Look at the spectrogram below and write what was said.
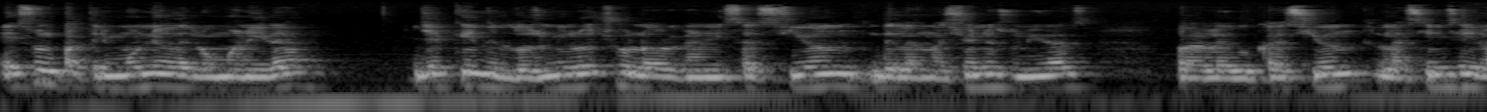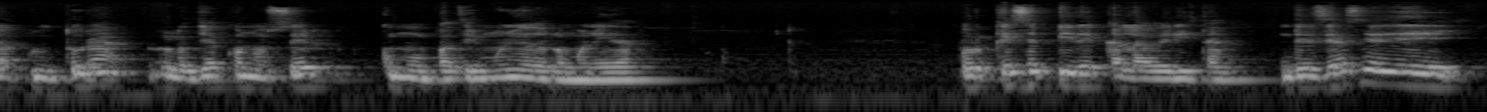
Es un patrimonio de la humanidad, ya que en el 2008 la Organización de las Naciones Unidas para la Educación, la Ciencia y la Cultura lo dio a conocer como patrimonio de la humanidad. ¿Por qué se pide calaverita? Desde hace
